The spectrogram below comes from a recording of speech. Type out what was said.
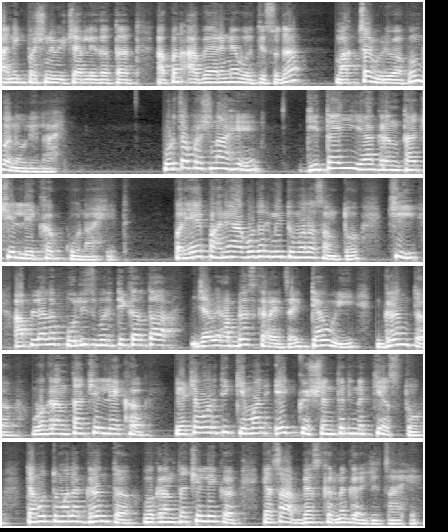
अनेक प्रश्न विचारले जातात. आपण अभयारण्यावरती सुद्धा मागचा व्हिडिओ आपण बनवलेला आहे. पुढचा प्रश्न आहे गीताई या ग्रंथाचे लेखक कोण आहेत? पर्याय पाहण्या अगोदर मी तुम्हाला सांगतो की आपल्याला पोलीस भरती करता ज्यावेळी अभ्यास करायचा आहे त्यावेळी ग्रंथ व ग्रंथाचे लेखक याच्यावरती किमान एक क्वेश्चन तरी नक्की असतो. त्यामुळे तुम्हाला ग्रंथ व ग्रंथाचे लेखक याचा अभ्यास करणं गरजेचं आहे.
